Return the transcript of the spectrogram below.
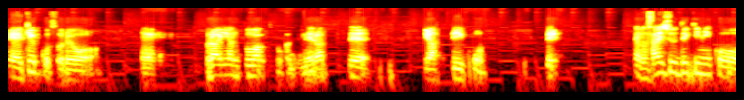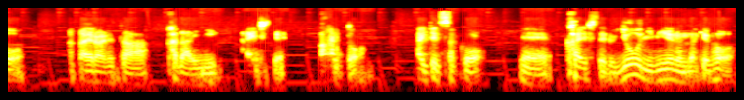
で、えー結構それを、えークライアントワークとかで狙ってやっていこうって、なんか最終的にこう、与えられた課題に対して、バーンと解決策を、えー返してるように見えるんだけど、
